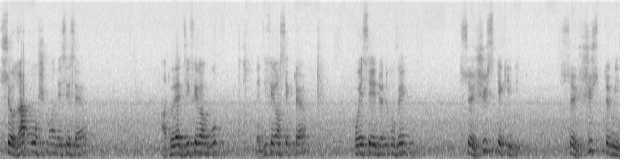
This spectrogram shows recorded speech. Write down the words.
ce rapprochement nécessaire entre les différents groupes, les différents secteurs, pour essayer de trouver ce juste équilibre, ce juste milieu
